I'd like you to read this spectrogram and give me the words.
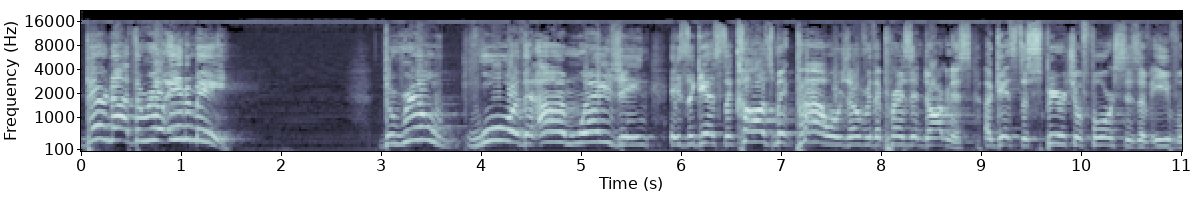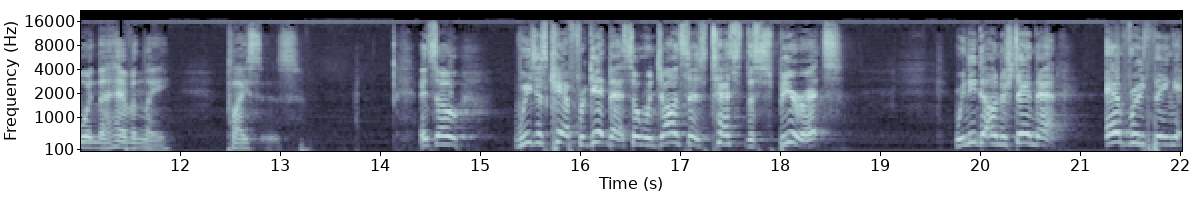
they're not the real enemy. The real war that I'm waging is against the cosmic powers over the present darkness, against the spiritual forces of evil in the heavenly places. And so we just can't forget that. So when John says test the spirits, we need to understand that everything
